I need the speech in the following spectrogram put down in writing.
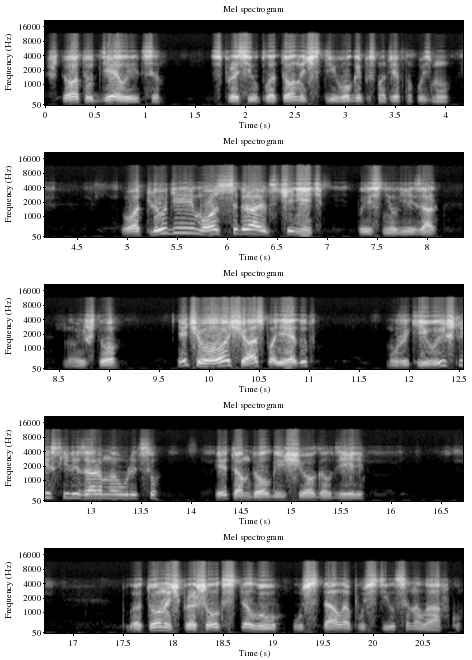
«Что тут делается?» — спросил Платоныч с тревогой, посмотрев на Кузьму. «Вот люди мост собираются чинить», — пояснил Елизар. «Ну и что?» «Ничего, сейчас поедут». Мужики вышли с Елизаром на улицу, и там долго еще галдели. Платоныч прошел к столу, устало опустился на лавку.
